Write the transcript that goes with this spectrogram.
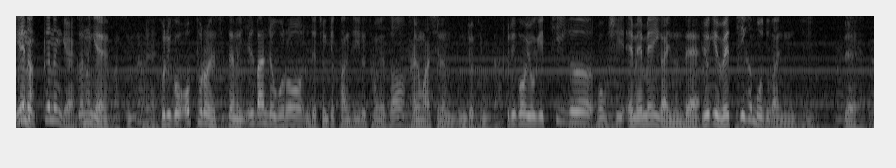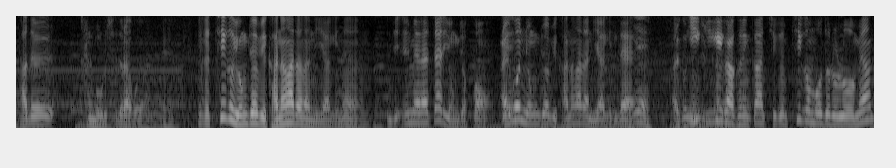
예, 끄는, 끄는 게 끄는 게 맞습니다. 네. 그리고 off로 했을 때는 일반적으로 이제 전격 방지기를 통해서 사용하시는 용접기입니다. 그리고 여기 티그 혹시 MMA가 있는데 여기 왜 티그 모드가 있는지 네. 다들 잘 모르시더라고요. 네. 그러니까 티그 용접이 가능하다는 이야기는 이제 1m짜리 용접봉, 알곤 용접이 가능하다는 이야기인데 예, 이 기계가 그러니까 지금 티그 모드를 놓으면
